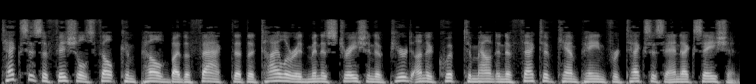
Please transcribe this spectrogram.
Texas officials felt compelled by the fact that the Tyler administration appeared unequipped to mount an effective campaign for Texas annexation.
